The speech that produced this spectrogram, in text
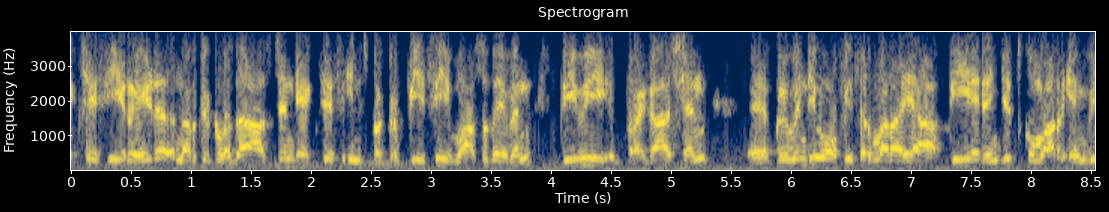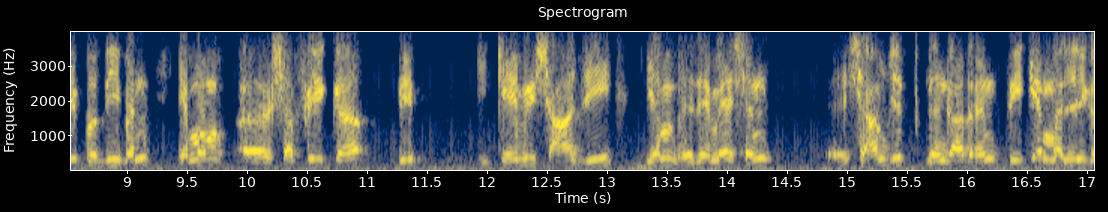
എക്സൈസ് ഈ റെയ്ഡ് നടത്തിയിട്ടുള്ളത്. Assistant excise inspector P C Vasudevan P V Prakashan preventive ഓഫീസർമാരായ P A Ranjith Kumar M V Pradeepan M M Shafeeq K V Shaji M Rameshan Shyamjith Gangadharan P K Mallika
